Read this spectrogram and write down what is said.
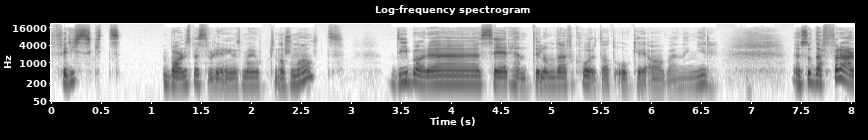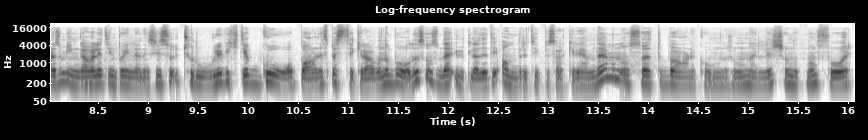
friskt barnets beste-vurderinger som er gjort nasjonalt. De bare ser hen til om det er foretatt ok avveininger. Så Derfor er det som Inga var litt inne på innledningsvis, så utrolig viktig å gå opp barnets beste-kravene, både sånn som det er utledet i andre typer saker i EMD, men også etter Barnekonvensjonen ellers, sånn at man får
